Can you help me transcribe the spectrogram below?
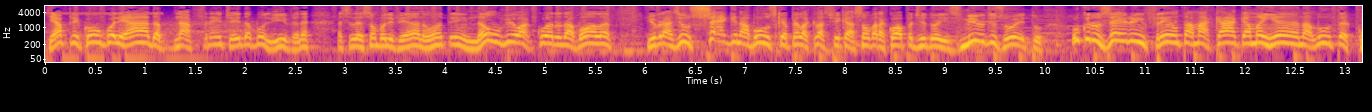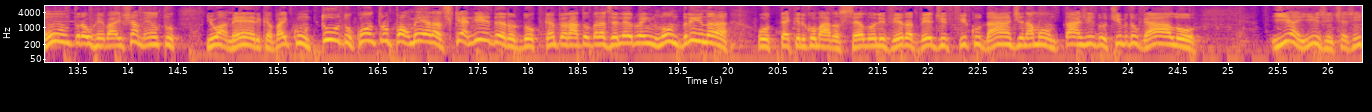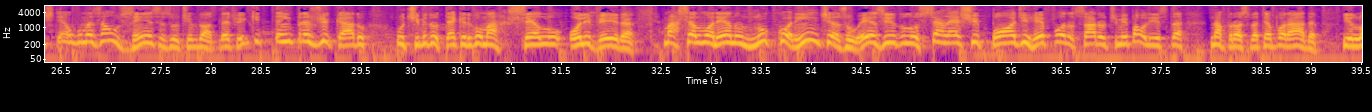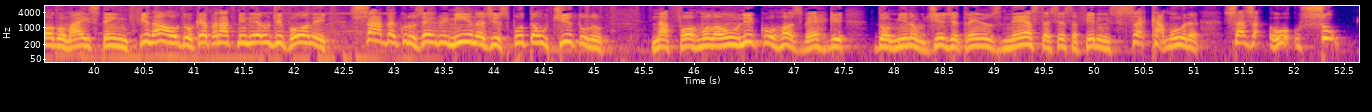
que aplicou goleada na frente aí da Bolívia, né? A seleção boliviana ontem não viu a cor da bola e o Brasil segue na busca pela classificação para a Copa de 2018. O Cruzeiro enfrenta a Macaca amanhã na luta contra o rebaixamento e o América vai com tudo contra o Palmeiras, que é líder do Campeonato Brasileiro em Londrina. O técnico Marcelo Oliveira vê dificuldade na montagem do time do Galo. E aí, gente, a gente tem algumas ausências do time do Atlético que tem prejudicado o time do técnico Marcelo Oliveira. Marcelo Moreno no Corinthians, o ex-ídolo Celeste pode reforçar o time paulista na próxima temporada. E logo mais tem final do Campeonato Mineiro de Vôlei. Sada, Cruzeiro e Minas disputam o título. Na Fórmula 1, Nico Rosberg domina o dia de treinos nesta sexta-feira em Sakamura, Sasa, oh,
